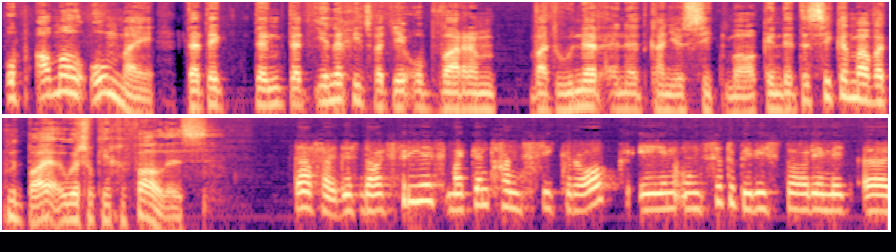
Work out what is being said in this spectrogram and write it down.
op almal om my dat ek dink dat enigiets wat jy opwarm wat hoender in dit kan jou siek maak en dit is seker maar wat met baie ouers ook die geval is. Daar's hy, dis daai vrees my kind gaan siek raak en ons sit op hierdie stadium met 'n uh,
